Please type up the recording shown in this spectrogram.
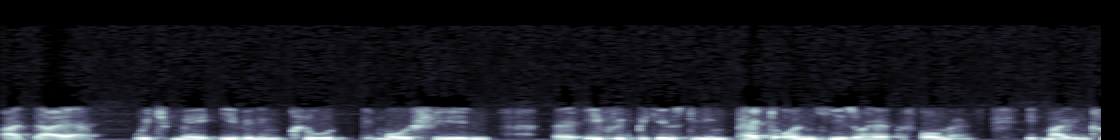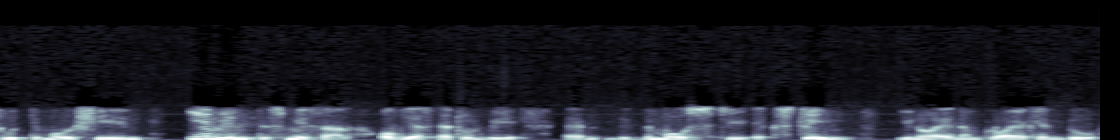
are dire, which may even include demotion. Uh, if it begins to impact on his or her performance, it might include demotion, even dismissal. Obviously, that would be um, the, the most extreme, you know, an employer can do.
